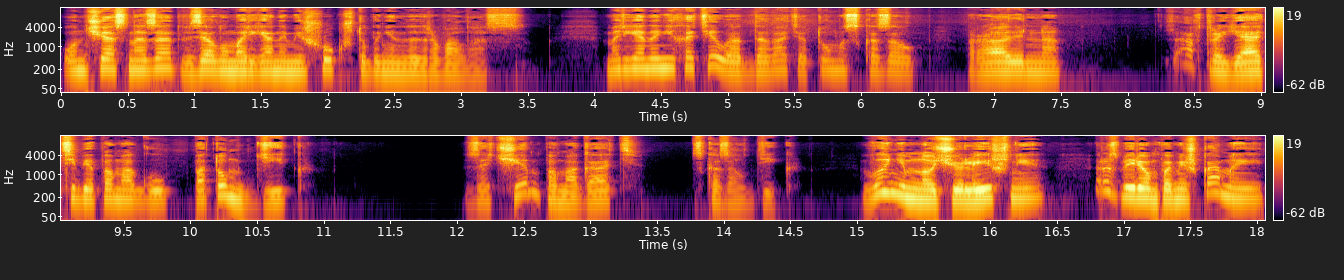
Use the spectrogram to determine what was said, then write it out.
Он час назад взял у Марьяны мешок, чтобы не надорвалась. Марьяна не хотела отдавать, а Томас сказал, — Правильно, завтра я тебе помогу, потом Дик. — Зачем помогать? — сказал Дик. — Вынем ночью лишнее, разберем по мешкам, и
